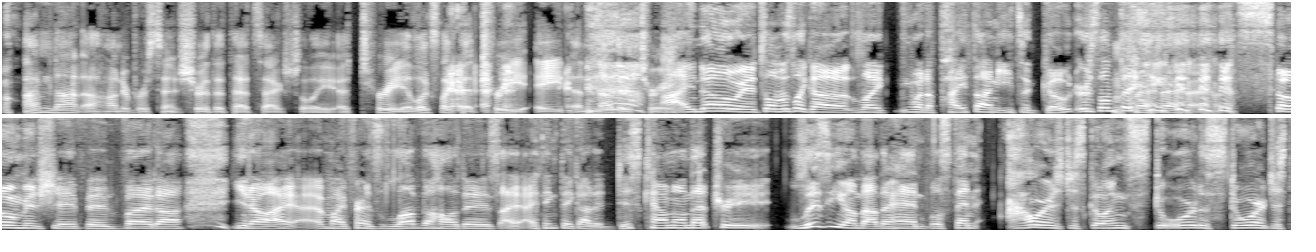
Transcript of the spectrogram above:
I'm not 100% sure that that's actually a tree. It looks like that tree ate another tree. I know. It's almost like a, like when a python eats a goat or something. it's so misshapen. But, uh, you know, I, my parents love the holidays. I, I think they got a discount on that tree. Lizzie, on the other hand, will spend hours just going store to store, just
